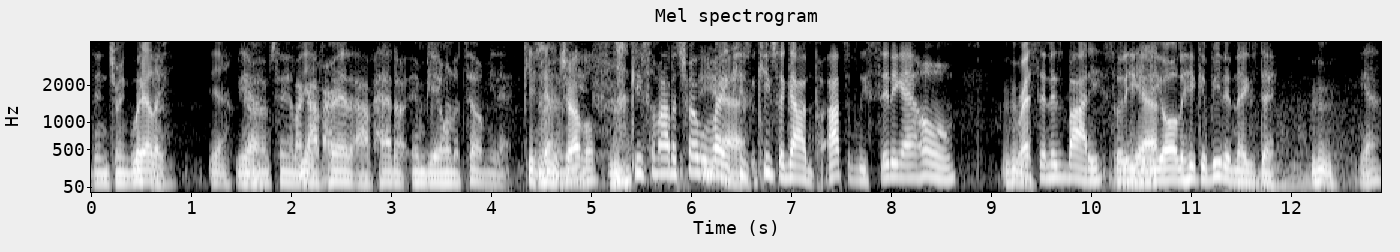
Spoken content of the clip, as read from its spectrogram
than drink liquor. Really? Yeah. You know what I'm saying? Like Yeah. I've heard, I've had an NBA owner tell me that. Keeps You know him in what I mean? Keeps him out of trouble, Yeah. right? Keeps, keeps a guy possibly sitting at home, Mm-hmm. resting his body, so that he Yeah. can be all that he could be the next day. Yeah.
